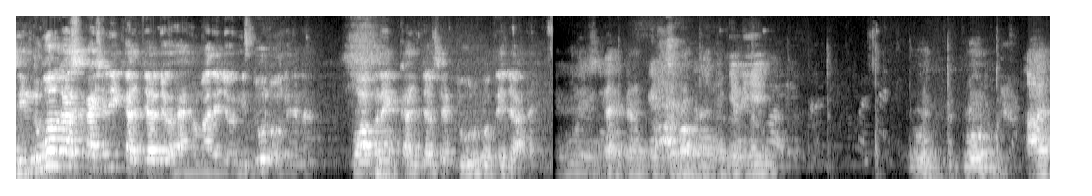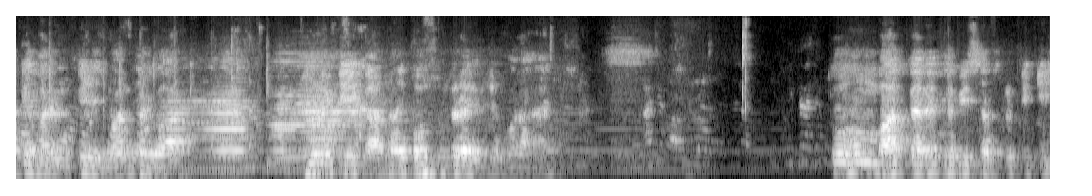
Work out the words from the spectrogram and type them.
हिंदुओं का स्पेशली कल्चर जो है, हमारे जो हिंदू लोग हैं ना, वो अपने कल्चर से दूर होते जा रहे हैं। इस कार्यक्रम की शोभा बढ़ाने के लिए। वो वो आज के हमारे मुख्य यजमान परिवार के कारण बहुत सुंदर आयोजन हो रहा है। तो हम बात कर रहे थे अभी संस्कृति की।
